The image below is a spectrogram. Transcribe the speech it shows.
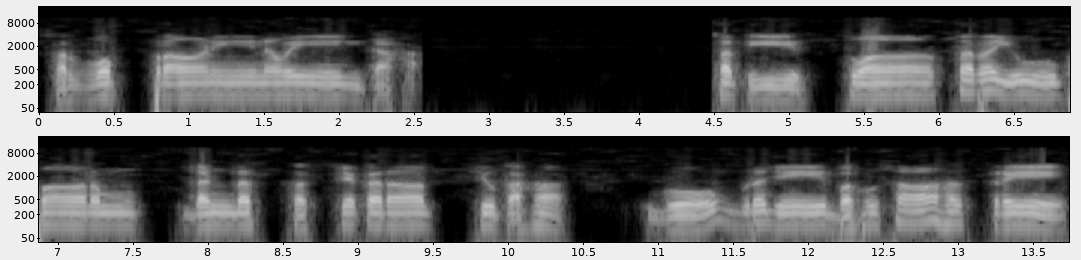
सर्वप्राणेन वेदितः स तीर्त्वा सरयूपारम् दण्डस्तस्य कराच्युतः गोव्रजे बहुसाहस्रे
